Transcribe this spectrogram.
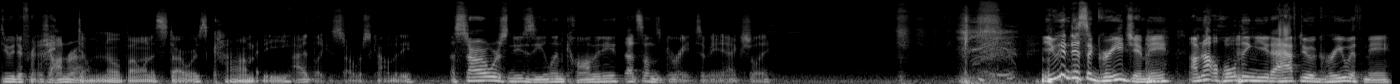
Do a different genre. I don't know if I want a Star Wars comedy. I'd like a Star Wars comedy. A Star Wars New Zealand comedy. That sounds great to me, actually. you can disagree, Jimmy. I'm not holding you to have to agree with me.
